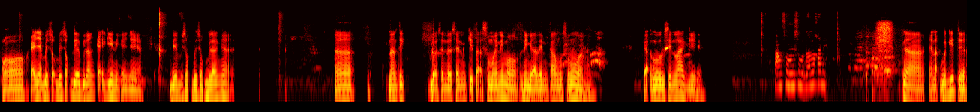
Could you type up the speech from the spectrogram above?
Oh, kayaknya besok-besok dia bilang kayak gini kayaknya ya. Dia besok-besok bilangnya eh nanti dosen-dosen kita semua ini mau ninggalin kamu semua. Gak ngurusin lagi. Langsung sudah lah kami. Nah, enak begitu ya.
